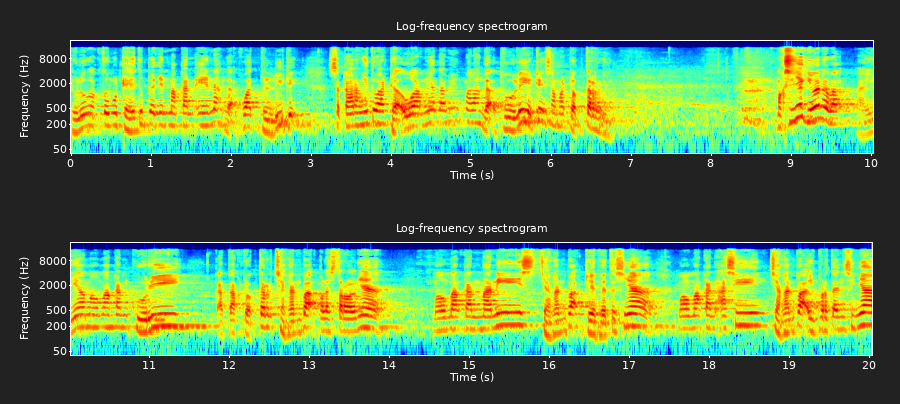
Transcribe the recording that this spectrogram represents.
Dulu waktu muda itu pengen makan enak nggak kuat beli dek sekarang itu ada uangnya tapi malah nggak boleh dek sama dokter. Maksudnya gimana pak? Nah, iya mau makan gurih kata dokter jangan pak kolesterolnya. Mau makan manis jangan pak diabetesnya. Mau makan asin jangan pak hipertensinya.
